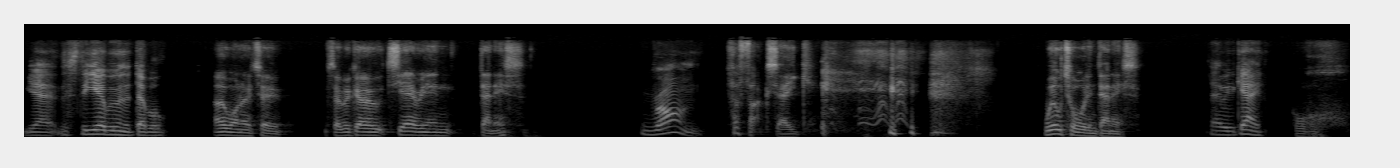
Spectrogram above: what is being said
Yeah, this is the year we won the double. 0102. So we go Thierry and Dennis. Wrong. For fuck's sake. Wiltord and Dennis. there we go. Oh.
